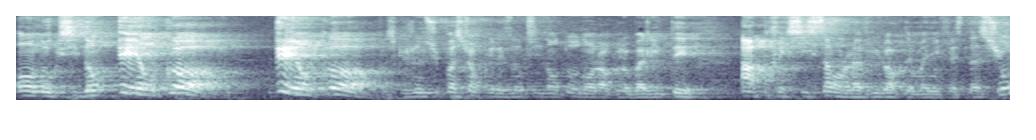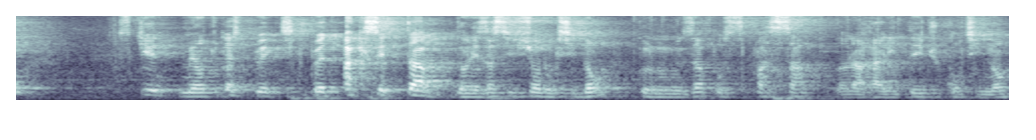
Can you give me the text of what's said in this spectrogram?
en Occident, et encore, et encore, parce que je ne suis pas sûr que les Occidentaux, dans leur globalité, apprécient ça, on l'a vu lors des manifestations, ce qui est, mais en tout cas, ce qui peut être acceptable dans les institutions d'Occident, que ne nous impose pas ça dans la réalité du continent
